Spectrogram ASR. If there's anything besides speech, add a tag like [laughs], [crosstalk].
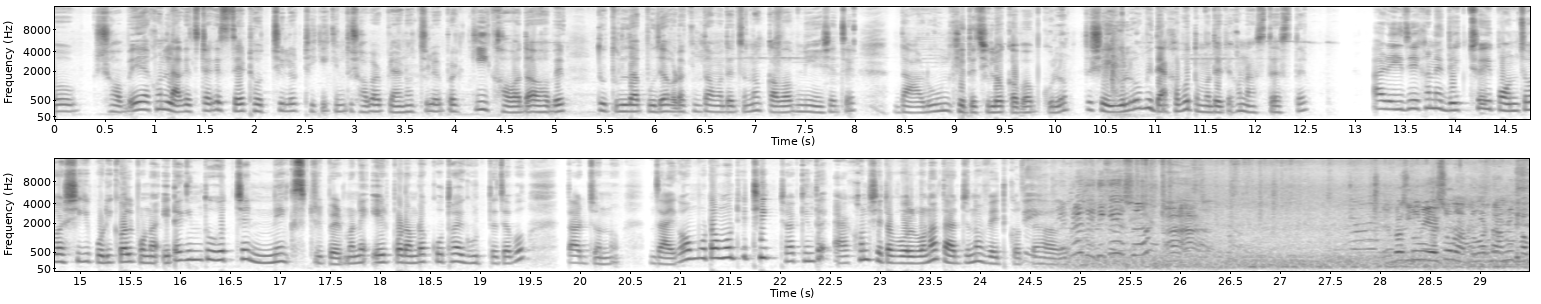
সবে এখন লাগেজ টাগেজ সেট হচ্ছিল ঠিকই, কিন্তু সবার প্ল্যান হচ্ছিল এরপর কি খাওয়া দাওয়া হবে? তুতুলদা, পূজা, ওরা কিন্তু আমাদের জন্য কাবাব নিয়ে এসেছে। দারুণ খেতে ছিল কাবাবগুলো। তো সেইগুলো আমি দেখাবো তোমাদেরকে এখন আস্তে আস্তে। আর এই যে এখানে দেখছ এই পঞ্চবার্ষিকী পরিকল্পনা এটা কিন্তু হচ্ছে নেক্সট ট্রিপের মানে এরপর আমরা কোথায় ঘুরতে যাব তার জন্য। জায়গাও মোটামুটি ঠিকঠাক কিন্তু এখন সেটা বলব না তার জন্য ওয়েট করতে হবে। এদিকে এসো। এবার তুমি এসো না তোমারটা আমি খাব।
